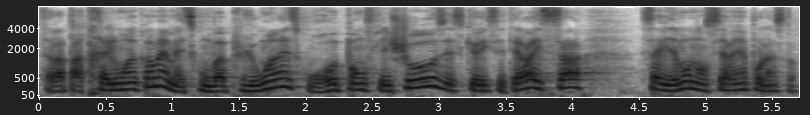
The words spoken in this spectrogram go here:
ça va pas très loin quand même. Est-ce qu'on va plus loin? Est-ce qu'on repense les choses? Est-ce que, etc. Et ça, ça évidemment, on n'en sait rien pour l'instant.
